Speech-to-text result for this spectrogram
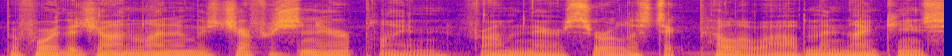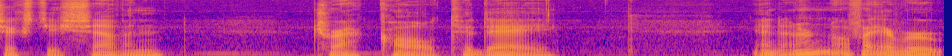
Before the John Lennon was Jefferson Airplane from their Surrealistic Pillow album in 1967, track called Today. And I don't know if I ever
